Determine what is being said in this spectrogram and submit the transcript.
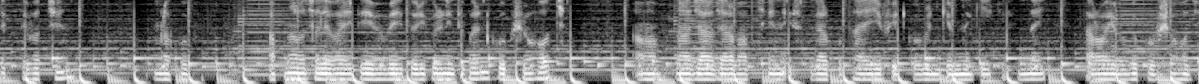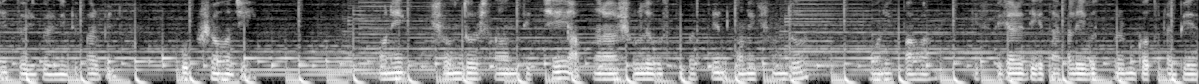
দেখতে পাচ্ছেন, আমরা খুব আপনারাও চাইলে বাড়িতে এইভাবে তৈরি করে নিতে পারেন, খুব সহজ। আপনারা যারা যারা ভাবছেন স্পিকার কোথায় ফিট করবেন, কেমনে কি কিছু নেই, তারাও এইভাবে খুব সহজে তৈরি করে নিতে পারবেন। খুব সহজেই। অনেক সুন্দর সাউন্ড দিচ্ছে, আপনারা শুনলে বুঝতে পারতেন, অনেক সুন্দর, অনেক পাওয়ার স্পিকারের দিকে তাকালেই বুঝতে পারবেন কতটা বেস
